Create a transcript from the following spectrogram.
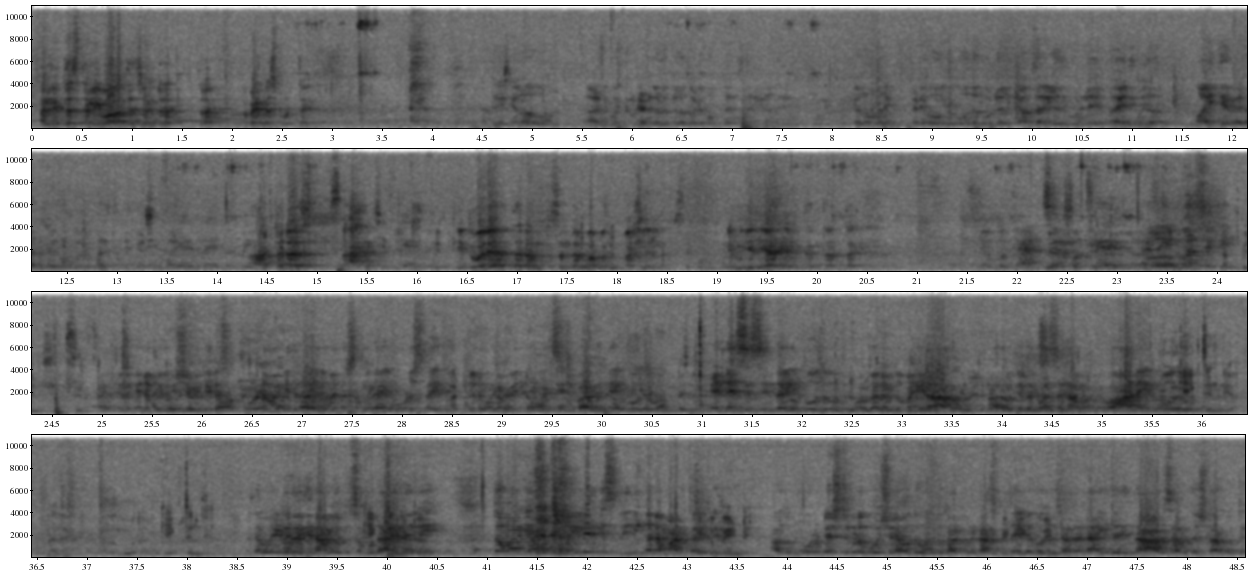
ಅಲ್ಲಿದ್ದ ಸ್ಥಳೀಯವಾದ ಜನರ ಹತ್ರ ಅವೇರ್ನೆಸ್ ಕೊಡ್ತಾ ಇದ್ದಾರೆ. ಕೆಲವು ನಿಮ್ಮ ಸ್ಟೂಡೆಂಟ್ಗಳು ಕೆಲವು ಕಡೆ ಹೋಗ್ತಾರೆ ಸರ್. ಕೆಲವು ಮನೆ ಕಡೆ ಹೋಗಿ ಹೋದ ಕೂಡಲೇ ಕ್ಯಾನ್ಸರ್ ಇಳಿದ ಕೂಡಲೇ ಭಯದಿಂದ ಮಾಹಿತಿ ಬೇಡ ಅಂತ ಹೇಳಿ ಪರಿಸ್ಥಿತಿ ಮಾಹಿತಿ ಆ ತರ ಇದುವರೆ ಆ ತರ ಒಂದು ಸಂದರ್ಭ ಬಂದ್ ಬರ್ಲಿಲ್ಲ. ನಿಮ್ಗೆ ಇದು ಯಾರು ಹೇಳಿದಂತ ಅಂತ. ಕ್ಯಾನ್ಸರ್ ಬಗ್ಗೆ ಯೂನಿವರ್ಸಿಟಿ. ನೆನಪಿನ ವಿಶ್ವವಿದ್ಯಾಲಯ ಸಂಪೂರ್ಣವಾಗಿ ಇದರ ಅರಿವನ್ನು ಸಮುದಾಯ ಮೂಡಿಸ್ತಾ ಇದೆ. ಇದರ ಕಮ್ಯುನಿಟಿ ಮೆಡಿಸಿನ್ ವಿಭಾಗದಿಂದ ಇರ್ಬೋದು. ಎನ್ ಎಸ್ ಎಸ್ ಇಂದ ಇರ್ಬೋದು. ಅಥವಾ ನಮ್ದು ಮಹಿಳಾ ಆರೋಗ್ಯ ತಪಾಸಣಾ ವಾಹನ ಇರ್ಬೋದು. ಮತ್ತೆ ಅವ್ರು ಹೇಳಿದಾಗೆ ನಾವಿವತ್ತು ಸಮುದಾಯದಲ್ಲಿ ಮುಕ್ತವಾಗಿ ಒಂದು ಮಹಿಳೆಯರಿಗೆ ಸ್ಕ್ರೀನಿಂಗ್ ಅನ್ನ ಮಾಡ್ತಾ ಇದ್ದೇವೆ. ಅದು ಮೂರು ಟೆಸ್ಟ್ಗಳು ಬಹುಶಃ ಯಾವುದೋ ಒಂದು ಕಾರ್ಪೊರೇಟ್ ಆಸ್ಪತ್ರೆ ಸಾಧಾರಣ ಐದರಿಂದ ಆರು ಸಾವಿರದಷ್ಟು ಆಗುತ್ತೆ.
